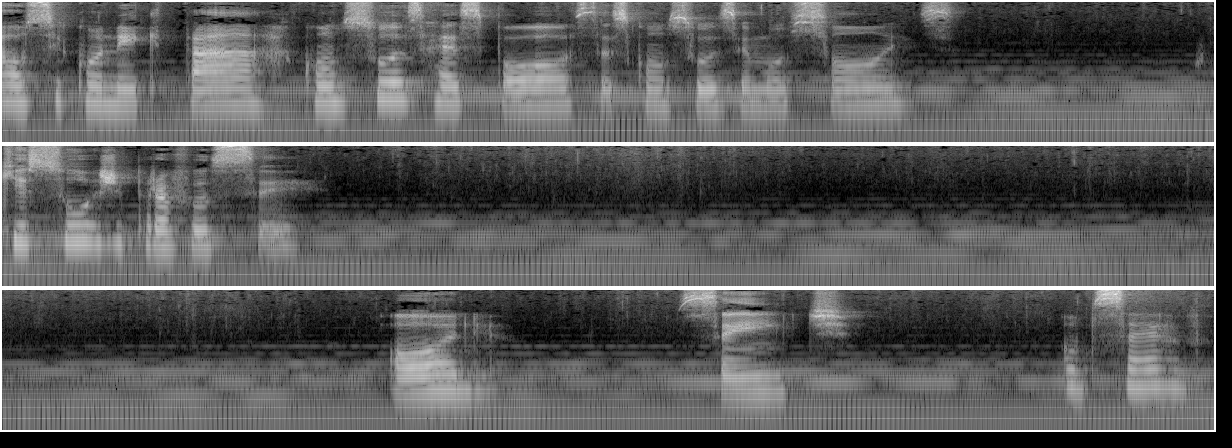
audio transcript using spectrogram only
Ao se conectar com suas respostas, com suas emoções, o que surge para você? Olha, sente, observa.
